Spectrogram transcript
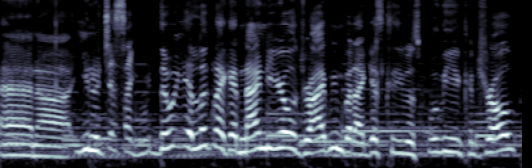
and uh, you know just like it looked like a 90 year old driving, but I guess because he was fully in control.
